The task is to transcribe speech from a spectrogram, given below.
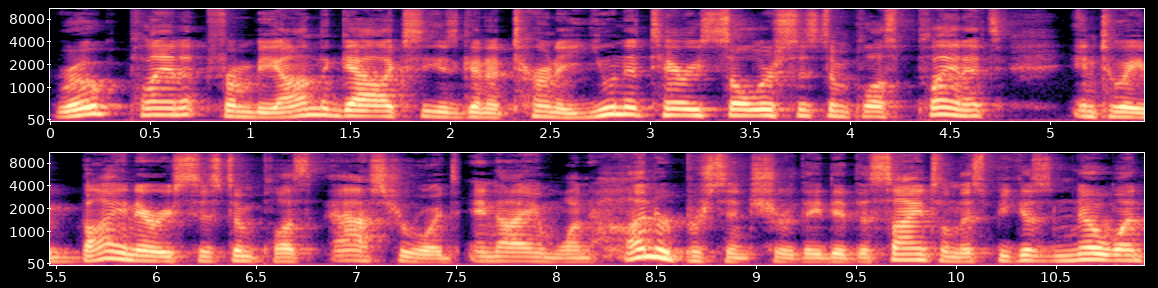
Rogue Planet from Beyond the Galaxy is going to turn a unitary solar system plus planets into a binary system plus asteroids. And I am 100% sure they did the science on this because no one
